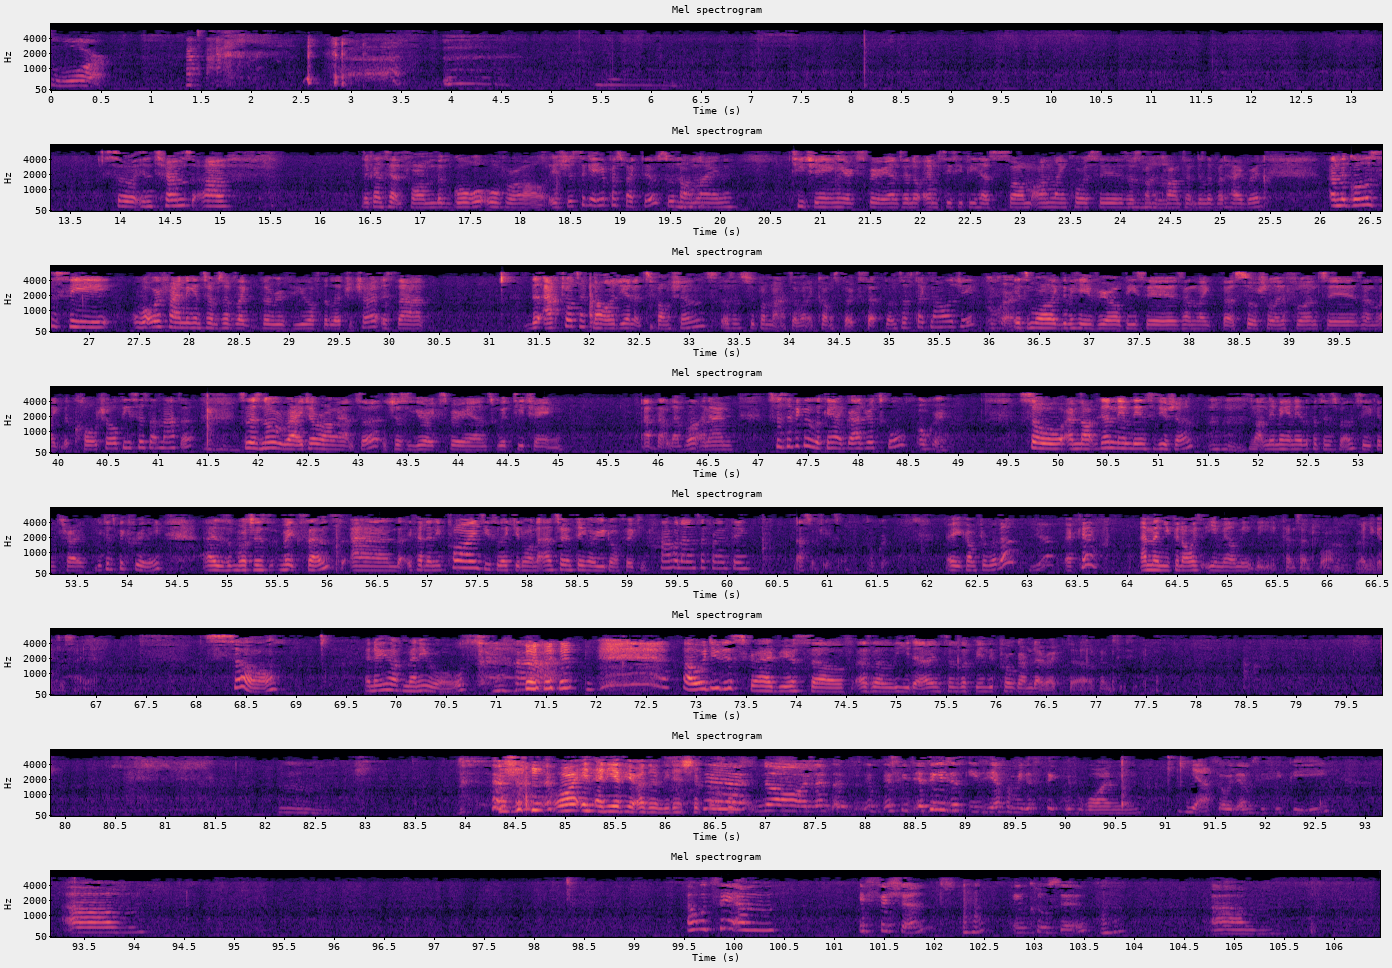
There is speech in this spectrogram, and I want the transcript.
post-war. So, in terms of the consent form, the goal overall is just to get your perspectives with Mhm. online teaching, your experience. I know MCCP has some online courses or some Mhm. content delivered hybrid. And the goal is to see what we're finding in terms of like the review of the literature is that the actual technology and its functions doesn't super matter when it comes to acceptance of technology. Okay. It's more like the behavioral pieces and like the social influences and like the cultural pieces that matter. Mhm. So there's no right or wrong answer. It's just your experience with teaching at that level. And I'm specifically looking at graduate school. Okay. So I'm not going to name the institution, Mm-hmm. not naming any of the participants, so you can try, we can speak freely as much as makes sense. And if at any point you feel like you don't want to answer anything or you don't feel like you have an answer for anything, that's okay too. Okay. Are you comfortable with that? Yeah. Okay. And then you can always email me the consent form when you get to sign it. So, I know you have many roles. How would you describe yourself as a leader in terms of being the program director of MCCP? Hmm. or in any of your other leadership Yeah, roles? no, let, if, if I think it's just easier for me to stick with one. Yeah. So with MCCP, um, I would say I'm efficient, Mhm. inclusive. Mhm. Um,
